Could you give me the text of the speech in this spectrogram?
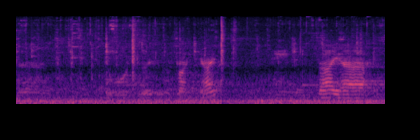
and, uh, towards the front gate, and they are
